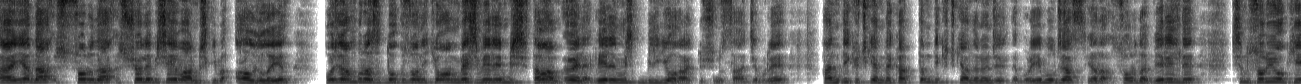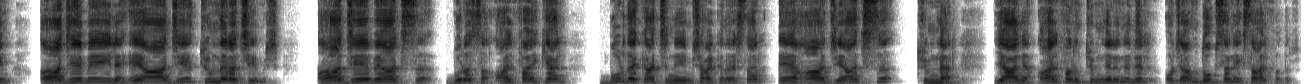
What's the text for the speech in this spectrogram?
Ee, ya da soruda şöyle bir şey varmış gibi algılayın. Hocam burası 9, 12, 15 verilmiş. Tamam öyle verilmiş bilgi olarak düşünün sadece burayı. Hani dik üçgende kattım. Dik üçgenden öncelikle burayı bulacağız. Ya da soruda verildi. Şimdi soruyu okuyayım. ACB ile EAC tümler açıymış. ACB açısı burası alfa iken buradaki açı neymiş arkadaşlar? EAC açısı tümler. Yani alfanın tümleri nedir? Hocam 90 eksi alfadır.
